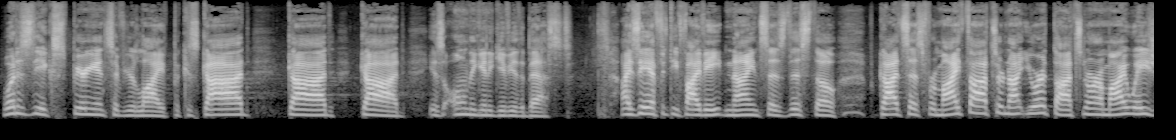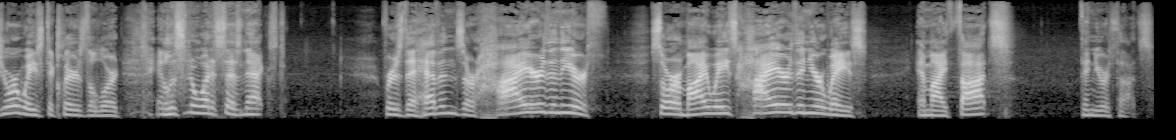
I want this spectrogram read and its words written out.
What is the experience of your life? Because God, God, God is only going to give you the best. Isaiah 55, 8 and 9 says this, though. God says, For my thoughts are not your thoughts, nor are my ways your ways, declares the Lord. And listen to what it says next. For as the heavens are higher than the earth, so are my ways higher than your ways, and my thoughts than your thoughts.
